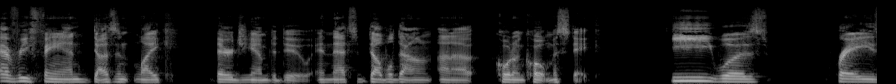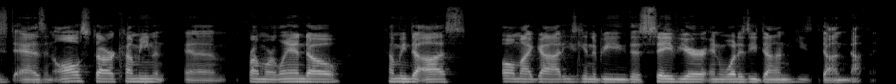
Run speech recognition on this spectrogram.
every fan doesn't like their GM to do, and that's double down on a quote unquote mistake. He was praised as an all star coming um, from Orlando, coming to us. Oh my God, he's going to be the savior. And what has he done? He's done nothing.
